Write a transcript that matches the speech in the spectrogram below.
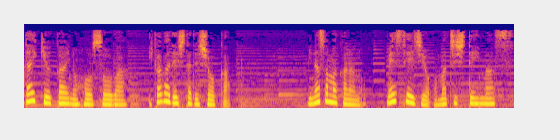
第9回の放送はいかがでしたでしょうか？皆様からのメッセージをお待ちしています。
